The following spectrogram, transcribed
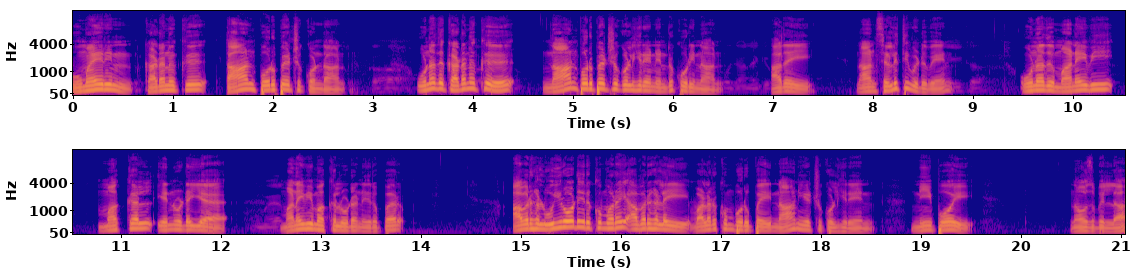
உமைரின் கடனுக்கு தான் பொறுப்பேற்றுக் கொண்டான். உனது கடனுக்கு நான் பொறுப்பேற்றுக் கொள்கிறேன் என்று கூறினான். அதை நான் செலுத்தி விடுவேன் உனது மனைவி மக்கள் என்னுடைய மனைவி மக்களுடன் இருப்பர். அவர்கள் உயிரோடு இருக்கும் வரை அவர்களை வளர்க்கும் பொறுப்பை நான் ஏற்றுக்கொள்கிறேன். நீ போய் நௌசுபில்லா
